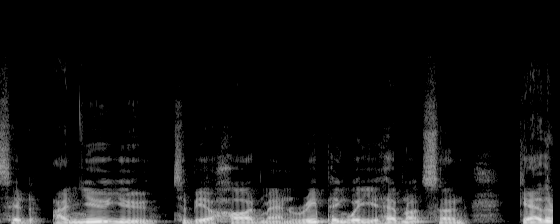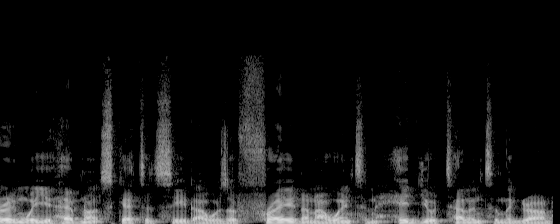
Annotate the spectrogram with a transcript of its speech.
said, I knew you to be a hard man, reaping where you have not sown, gathering where you have not scattered seed. I was afraid, and I went and hid your talent in the ground.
